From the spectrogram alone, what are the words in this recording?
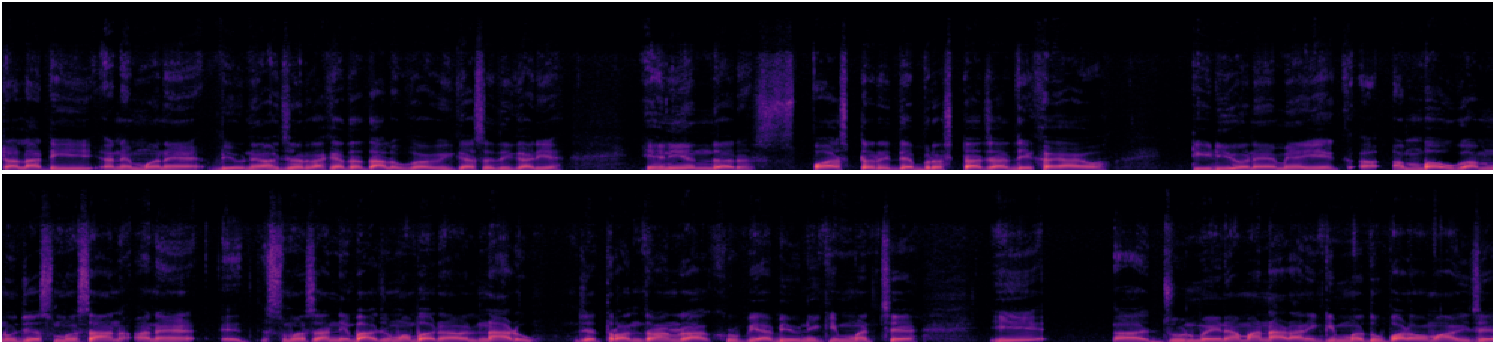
તલાટી અને મને બેઉને હાજર રાખ્યા હતા તાલુકા વિકાસ અધિકારીએ. એની અંદર સ્પષ્ટ રીતે ભ્રષ્ટાચાર દેખાઈ આવ્યો. ટીડીઓને મેં એક અંબાઉ ગામનું જે સ્મશાન અને સ્મશાનની બાજુમાં બનાવેલ નાડું જે ત્રણ ત્રણ લાખ રૂપિયા બેવની કિંમત છે, એ જૂન મહિનામાં નાણાંની કિંમત ઉપાડવામાં આવી છે.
